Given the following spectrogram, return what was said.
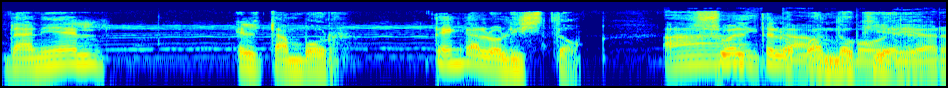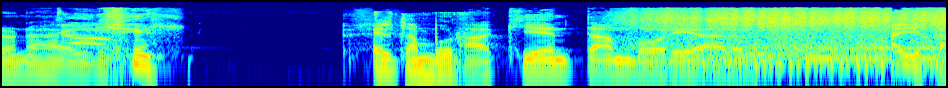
Daniel, el tambor. Téngalo listo. Suéltelo cuando quiera. A alguien. El tambor. ¿A quién tamborearon? Ahí está.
